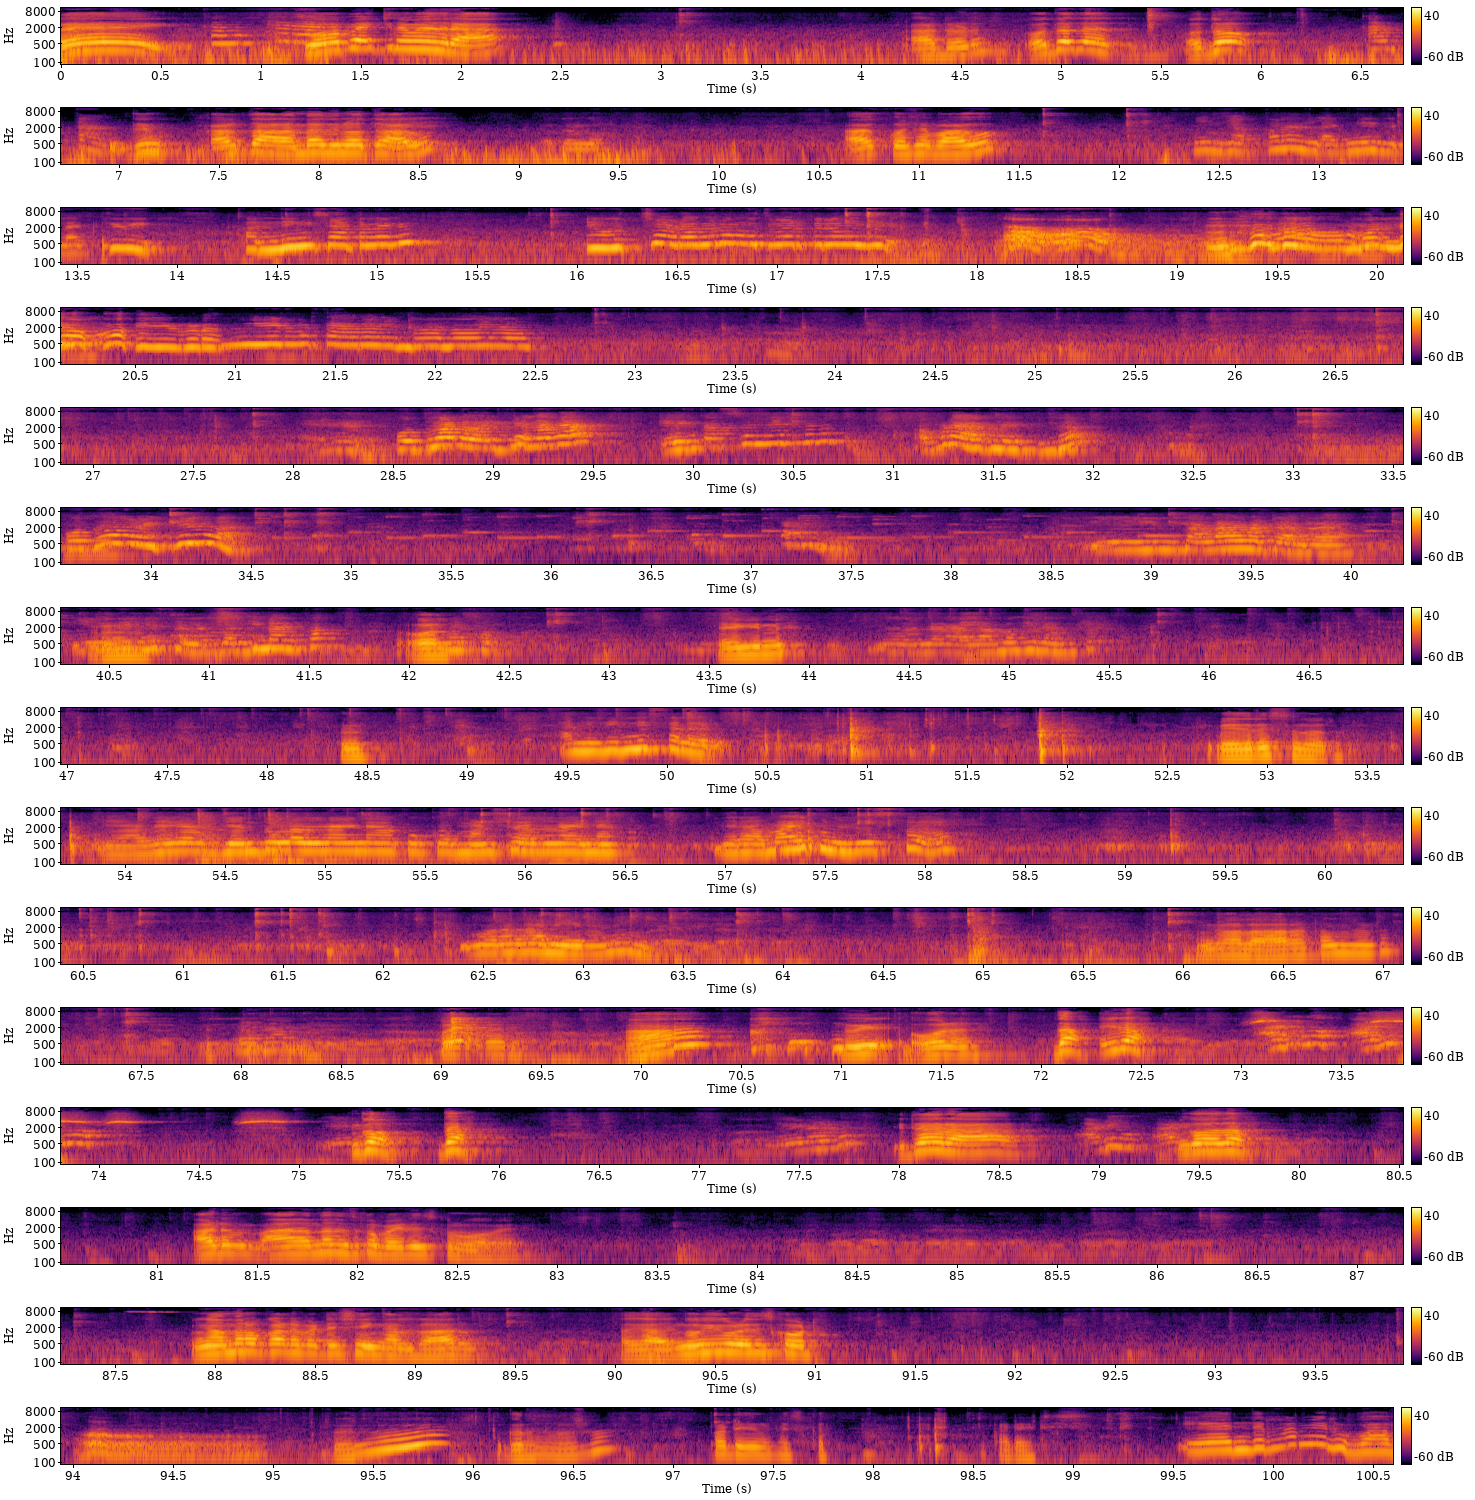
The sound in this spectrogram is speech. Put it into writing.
రే సోపు ఎక్కినమేంద్రా చూడు. వద్దు వద్దు. కలుపుతా అందరు తినవద్దు ఆగు. ఆగు కొంచెం ఆగు. నేను చెప్పాను లక్కి లక్కిది కన్నింగ్ శాఖలని. ఇవి వచ్చి అడగనే ముద్దు పెడుతూనే ఉంది మళ్ళీ ఏం కష్టం చేసిన అప్పుడే ఆకలి అవుతుందా కదా ఇంక అలా పెట్టాలరా తగ్గినాక అన్ని బెదిరిస్తున్నారు. అదే కదా జంతువులనైనా కుక్క మనుషులనైనా. జర అమాయకుని చూస్తే గొరగా నీరని. ఇంకా ఆరటం చూడు? నువ్వు దా ఇరా. ఇంకో దా. ఇటారా? ఇంకో దా. అడు అందరం తీసుకొని బయట తీసుకొని పోవే. ఇంక అందరూ ఒక్కడ పెట్టేసి ఇంకా రారు. అది కాదు. ఇంకో కూడా తీసుకోవట్టు పట్టు తీసుకో అక్కడ ఏందిరా మీరు బాబు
